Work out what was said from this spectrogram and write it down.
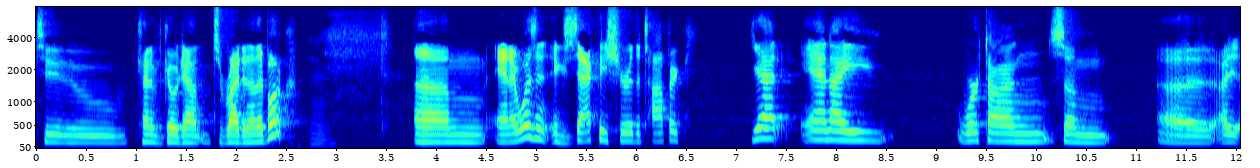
to kind of go down to write another book. Hmm. Um, and I wasn't exactly sure the topic yet. And I worked on some, uh, I,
